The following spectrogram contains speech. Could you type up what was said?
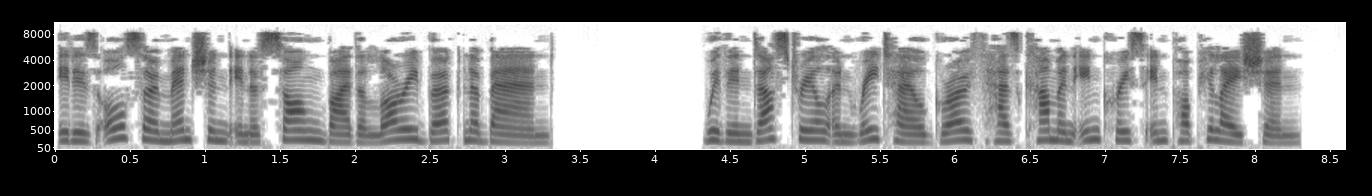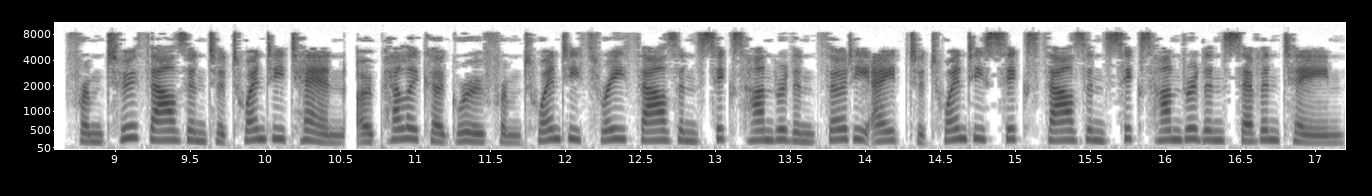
It is also mentioned in a song by the Laurie Berkner Band. With industrial and retail growth has come an increase in population. From 2000 to 2010, Opelika grew from 23,638 to 26,617.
